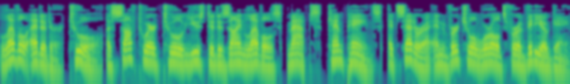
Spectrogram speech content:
Level Editor tool a software tool used to design levels, maps, campaigns, etc. and virtual worlds for a video game.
